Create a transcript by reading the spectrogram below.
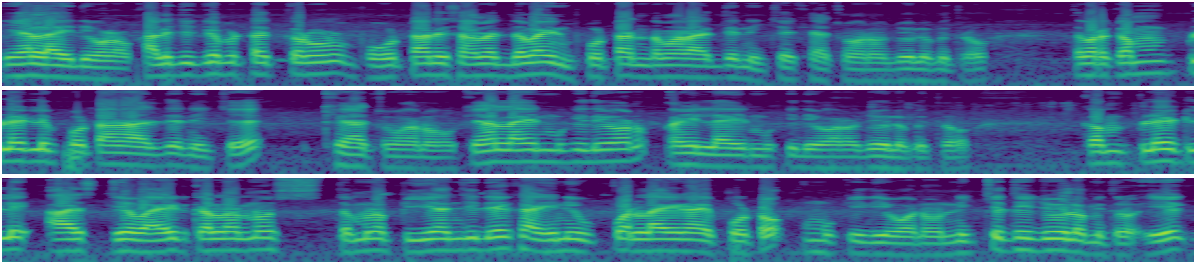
ત્યાં લાવી દેવાનો. ખાલી જગ્યા પર ટચ કરવાનું, ફોટાની સામે દબાવીને ફોટાને તમારા રીતે નીચે ખેંચવાનો. જોઈ લો મિત્રો, તમારે કમ્પ્લીટલી ફોટાના રીતે નીચે ખેંચવાનો. ક્યાં લાઈન મૂકી દેવાનો? અહીં લાઈન મૂકી દેવાનો. જોઈ લો મિત્રો કમ્પ્લીટલી આ જે વ્હાઇટ કલરનો તમને પીએનજી દેખાય, એની ઉપર લાઈને આ ફોટો મૂકી દેવાનો. નીચેથી જોઈ લો મિત્રો, એક,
